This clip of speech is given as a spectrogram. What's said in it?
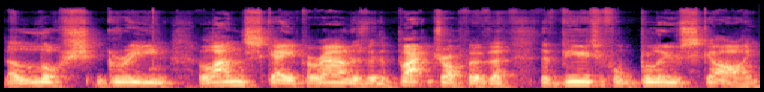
the lush green landscape around us with the backdrop of the, the beautiful blue sky.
